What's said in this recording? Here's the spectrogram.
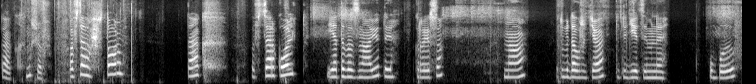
Так, ну що ж, офіцер Шторм. Так. Офіцер Кольт. Я тебе знаю, ти криса. На. Я тобі дав життя. Ти тоді це мене убив.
